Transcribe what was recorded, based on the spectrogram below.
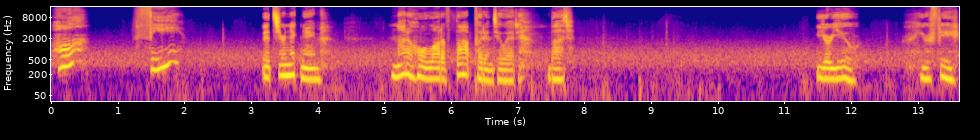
Huh? Fee? It's your nickname. Not a whole lot of thought put into it, but... You're you. You're Fee.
